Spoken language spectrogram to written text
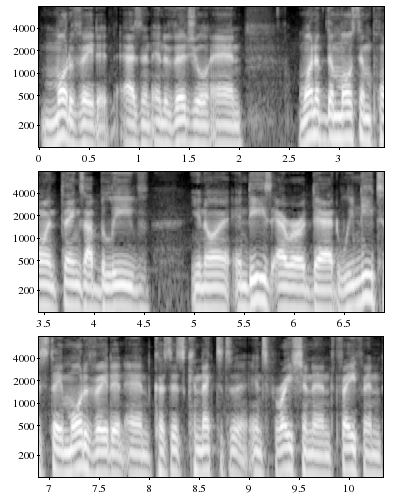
motivated as an individual. And one of the most important things I believe you know in these era that we need to stay motivated and because it's connected to inspiration and faith. And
